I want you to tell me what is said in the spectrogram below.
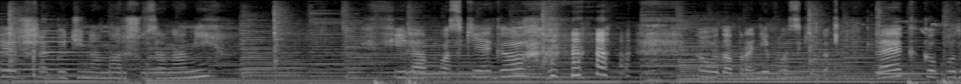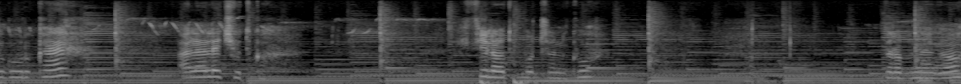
Pierwsza godzina marszu za nami. Chwila płaskiego. No dobra, nie płaskiego. Lekko pod górkę, ale leciutko. Chwila odpoczynku. Drobnego.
